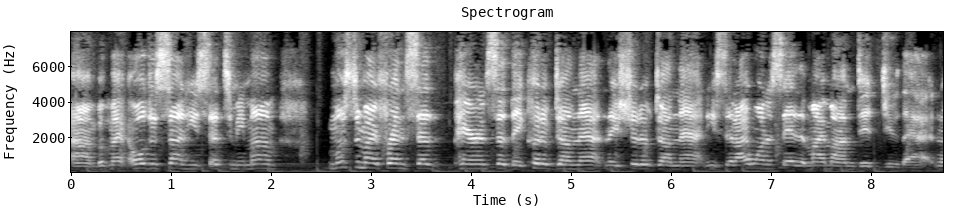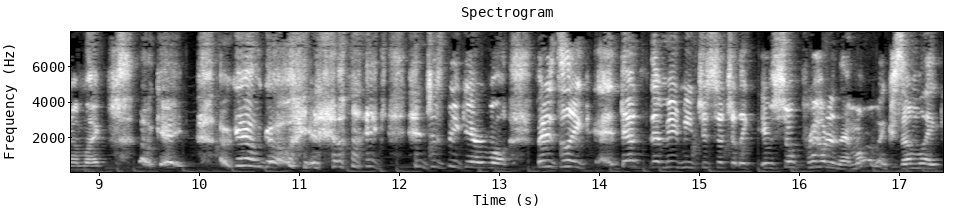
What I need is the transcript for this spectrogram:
Um, but my oldest son, he said to me, Mom, most of my friends said parents said they could have done that and they should have done that. And he said i want to say that my mom did do that. And i'm like okay okay i'll go. You know like just be careful. But it's like that that made me just such a like it was so proud in that moment because i'm like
